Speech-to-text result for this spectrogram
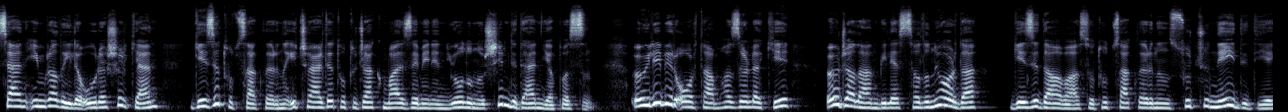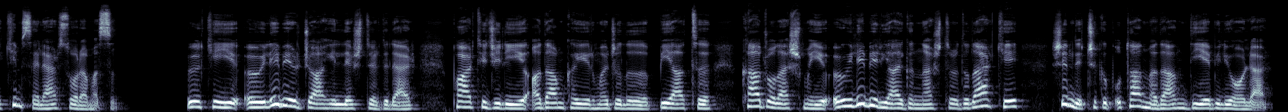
sen İmralı ile uğraşırken gezi tutsaklarını içeride tutacak malzemenin yolunu şimdiden yapasın. Öyle bir ortam hazırla ki Öcalan bile salınıyor da gezi davası tutsaklarının suçu neydi diye kimseler soramasın. Ülkeyi öyle bir cahilleştirdiler, particiliği, adam kayırmacılığı, biatı, kadrolaşmayı öyle bir yaygınlaştırdılar ki şimdi çıkıp utanmadan diyebiliyorlar.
